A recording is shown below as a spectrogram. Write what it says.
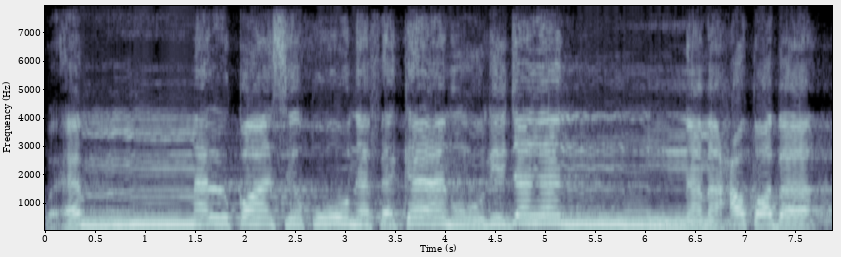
وأما القاسطون فكانوا لجهنم حطباً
